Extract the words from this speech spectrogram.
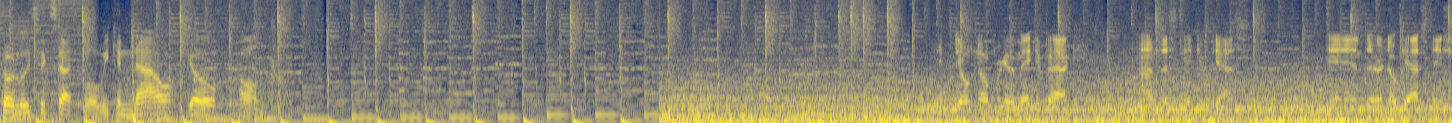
Totally successful. We can now go home. Know if we're gonna make it back on this tank of gas. And there are no gas stations.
